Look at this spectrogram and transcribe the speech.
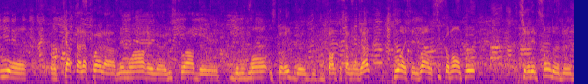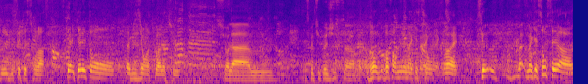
où on, capte à la fois la mémoire et l'histoire des mouvements historiques du, Forum social mondial pour essayer de voir aussi comment on peut tirer des leçons de, ces questions-là. Quelle, est ton, ta vision à toi là-dessus? Sur la... Est-ce que tu peux juste... Euh, reformuler ma question. Ma, question c'est euh,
